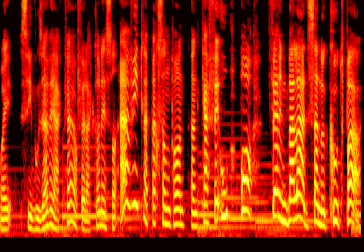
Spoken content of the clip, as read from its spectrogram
oui, si vous avez à cœur faire la connaissance, invite la personne pour un, café ou pour faire une balade, ça ne coûte pas.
